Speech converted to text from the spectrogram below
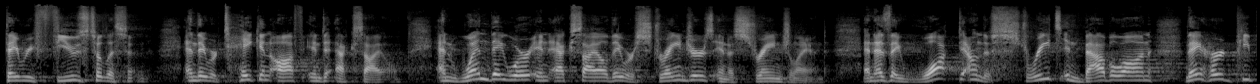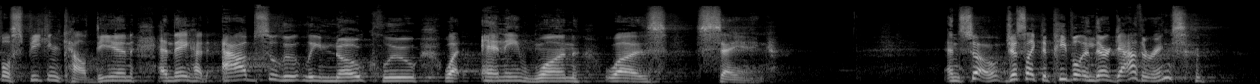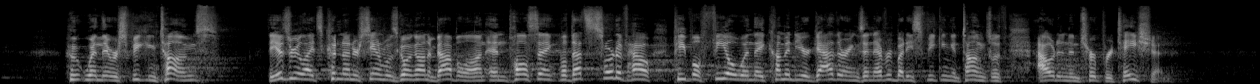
They refused to listen, and they were taken off into exile. And when they were in exile, they were strangers in a strange land. And as they walked down the streets in Babylon, they heard people speaking Chaldean, and they had absolutely no clue what anyone was saying. And so, just like the people in their gatherings, who, when they were speaking tongues, the Israelites couldn't understand what was going on in Babylon. And Paul's saying, well, that's sort of how people feel when they come into your gatherings and everybody's speaking in tongues without an interpretation.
